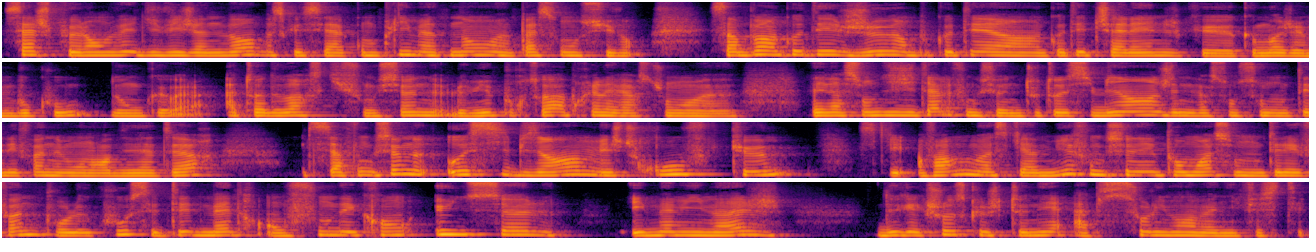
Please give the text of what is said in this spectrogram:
ça je peux l'enlever du vision board parce que c'est accompli maintenant, euh, passons au suivant. C'est un peu un côté jeu, un peu côté un côté challenge que que moi j'aime beaucoup. Donc euh, voilà, à toi de voir ce qui fonctionne le mieux pour toi. Après la version euh, la version digitale fonctionne tout aussi bien. J'ai une version sur mon téléphone et mon ordinateur. Ça fonctionne aussi bien, mais je trouve que ce qui, enfin moi ce qui a mieux fonctionné pour moi sur mon téléphone pour le coup, c'était de mettre en fond d'écran une seule et même image de quelque chose que je tenais absolument à manifester.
